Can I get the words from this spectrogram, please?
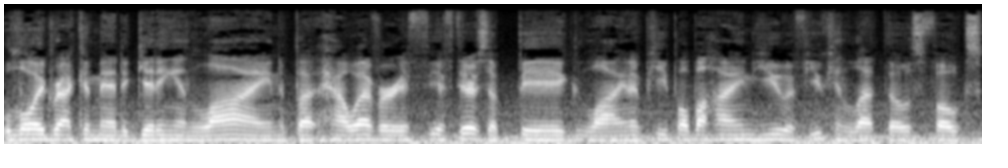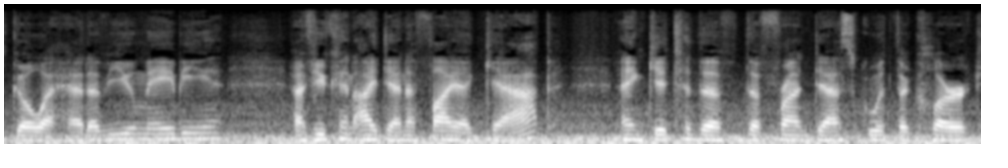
Lloyd recommended getting in line, but however, if, if there's a big line of people behind you, if you can let those folks go ahead of you, maybe, if you can identify a gap and get to the, the front desk with the clerk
